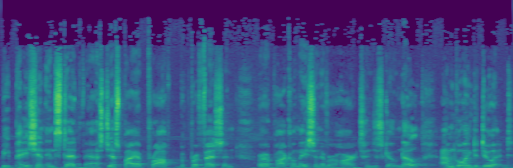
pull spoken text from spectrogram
be patient and steadfast just by a profession or a proclamation of our hearts and just go, nope, I'm going to do it.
